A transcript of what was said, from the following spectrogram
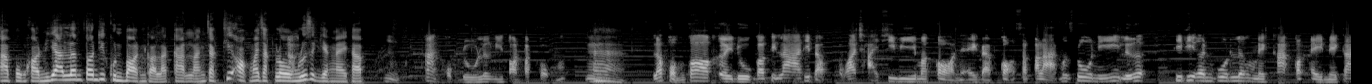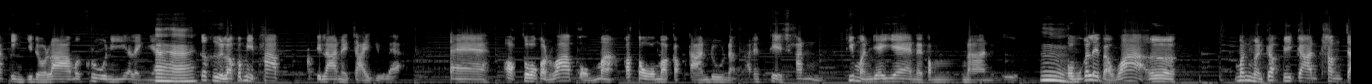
อะผมขออนุญาตเริ่มต้นที่คุณบอลก่อนละกันหลังจากที่ออกมาจากโรงรู้สึกยังไงครับอืมอะผมดูเรื่องนี้ตอนประถมอืมอ่าแล้วผมก็เคยดูก็ซิล่าที่แบบว่าฉายทีวีมาก่อนเนี่ยไอแบบเกาะสัตว์ประหลาดเมื่อครู่นี้ หรือที่พี่เอิญพูดเรื่องเมกาก็ไอเมกากิงกิโดล่าเมื่อครู่นี้อะไรเงี้ยอ่าฮะก็คือเราก็มีภาพก็ซิล่าในใจอยู่แล้ว แต่ออกตัวก่อนว่าผมอะก็โตมากับการดูหนัง adaptation ที่มันแย่ๆในตำนานอื่นอืมๆผมก็เลยแบบว่า เออ มันเหมือนกับมีการทำใจ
